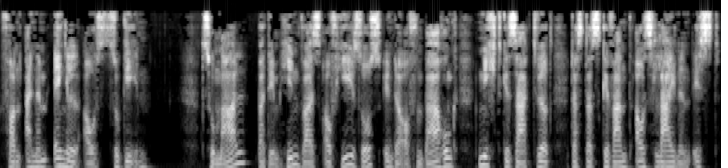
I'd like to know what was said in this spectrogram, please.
von einem Engel auszugehen. zumal bei dem Hinweis auf Jesus in der Offenbarung nicht gesagt wird, dass das Gewand aus Leinen ist.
